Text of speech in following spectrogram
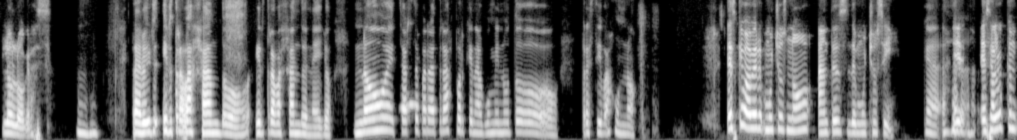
lo logras. Claro, ir, ir trabajando, ir trabajando en ello. No echarse para atrás porque en algún minuto recibas un no. Es que va a haber muchos no antes de muchos sí. Eh, es algo que,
